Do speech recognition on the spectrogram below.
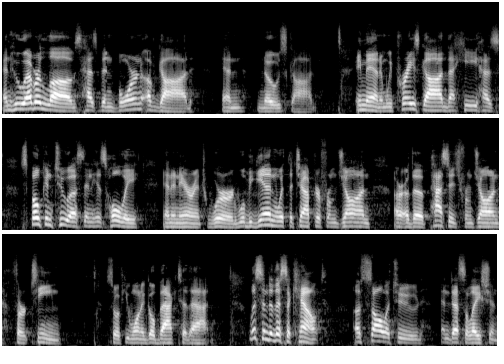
and whoever loves has been born of God and knows God. Amen. And we praise God that He has spoken to us in His holy and inerrant word. We'll begin with the chapter from John or the passage from John 13. So if you want to go back to that, listen to this account of solitude and desolation.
